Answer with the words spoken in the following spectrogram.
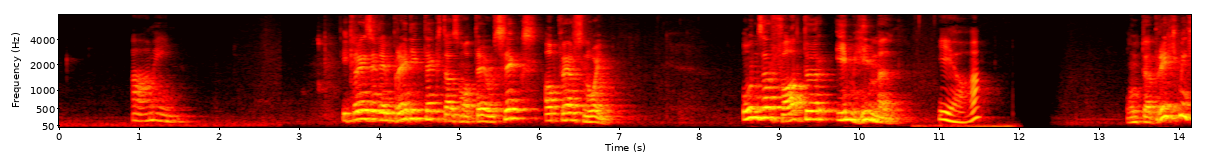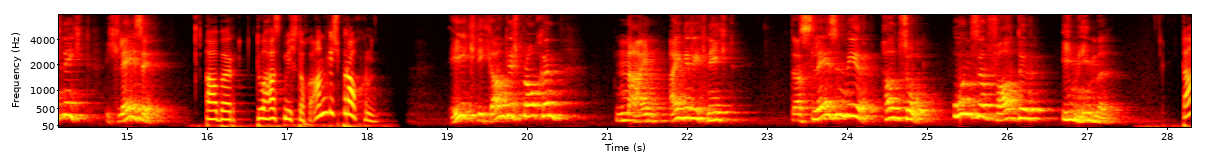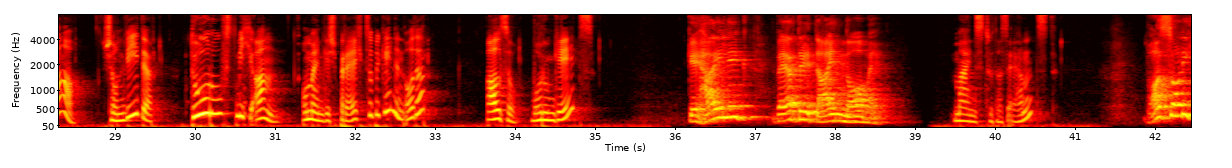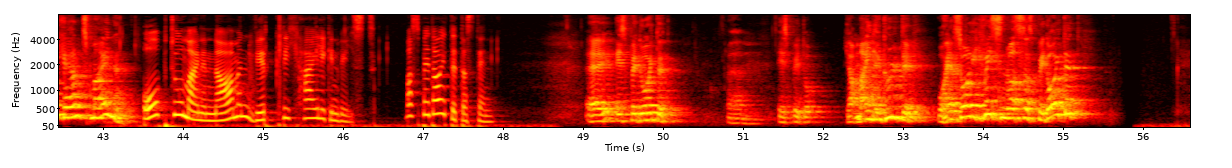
Amen. Ich lese den Predigtext aus Matthäus 6 ab Vers 9. Unser Vater im Himmel. Ja, Unterbrich mich nicht, ich lese. aber du hast mich doch angesprochen. Ich dich angesprochen? Nein, eigentlich nicht. Das lesen wir halt so. Unser Vater im Himmel. Da, schon wieder. Du rufst mich an, um ein Gespräch zu beginnen, oder? Also, worum geht's? Geheiligt werde dein Name. Meinst du das ernst? Was soll ich ernst meinen? Ob du meinen Namen wirklich heiligen willst. Was bedeutet das denn? Äh, es bedeutet. Ähm, es bedeutet. Ja, meine Güte, woher soll ich wissen, was das bedeutet?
